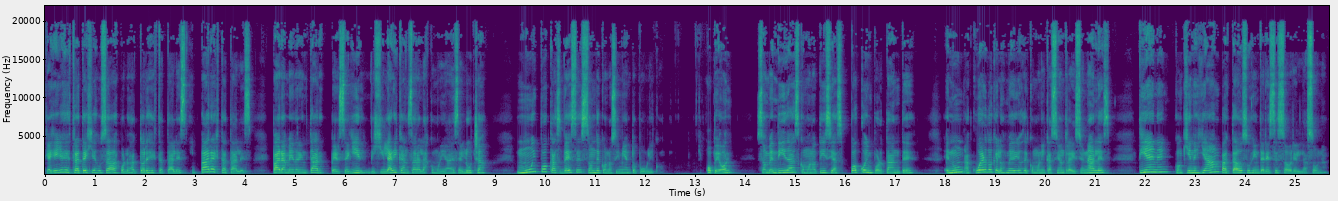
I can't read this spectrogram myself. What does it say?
que aquellas estrategias usadas por los actores estatales y paraestatales para amedrentar, perseguir, vigilar y cansar a las comunidades en lucha, muy pocas veces son de conocimiento público. O peor, son vendidas como noticias poco importantes en un acuerdo que los medios de comunicación tradicionales tienen con quienes ya han pactado sus intereses sobre la zona.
